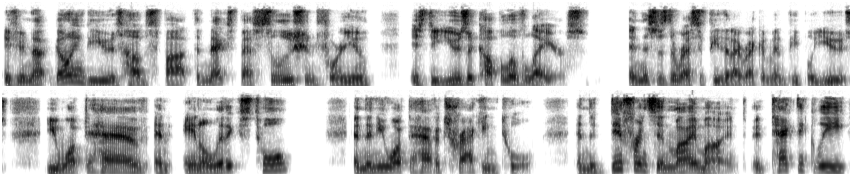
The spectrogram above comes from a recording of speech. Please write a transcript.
if you're not going to use HubSpot, the next best solution for you is to use a couple of layers. And this is the recipe that I recommend people use. You want to have an analytics tool, and then you want to have a tracking tool. And the difference in my mind, technically,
